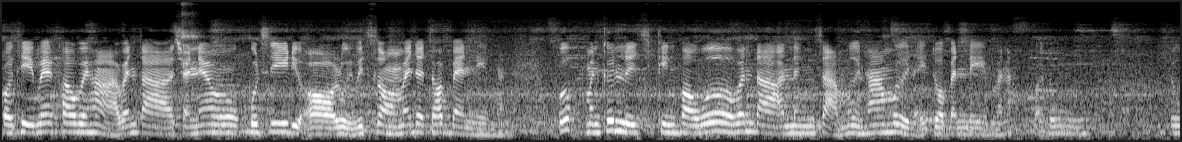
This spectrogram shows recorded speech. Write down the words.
บางทีแม่เข้าไปหาแว่นตาชาแนลกุซี่ดิออหลุยวิตซองแม่จะชอบแบรนด์เนมนะปุ๊บมันขึ้นเลย King Power แว่นตาอันหนึ่งสามหมื่นห้าหมื่นไอตัวแบรนด์เนมนะก็ดู ดู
